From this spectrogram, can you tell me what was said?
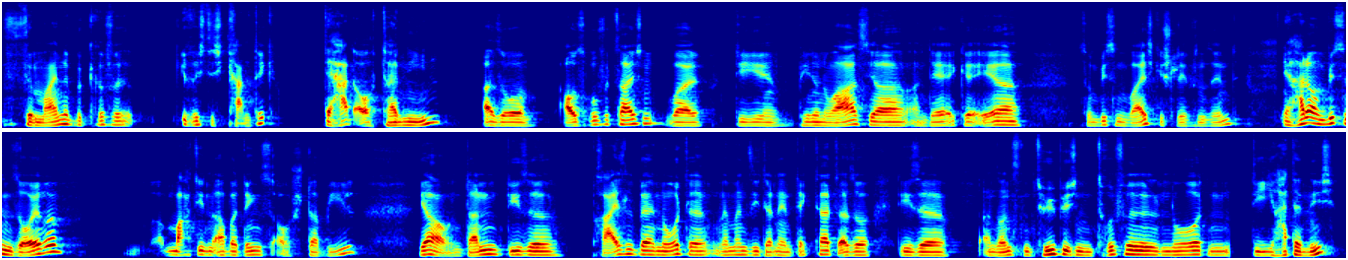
für meine Begriffe richtig kantig. Der hat auch Tannin, also Ausrufezeichen, weil die Pinot Noirs ja an der Ecke eher so ein bisschen weich geschliffen sind. Er hat auch ein bisschen Säure, macht ihn allerdings auch stabil. Ja, und dann diese Preiselbeernote, wenn man sie dann entdeckt hat, also diese ansonsten typischen Trüffelnoten, die hat er nicht,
